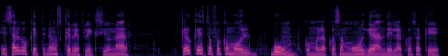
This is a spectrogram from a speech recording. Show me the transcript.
Es algo que tenemos que reflexionar. Creo que esto fue como el boom, como la cosa muy grande, la cosa que,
